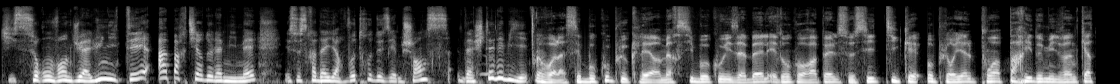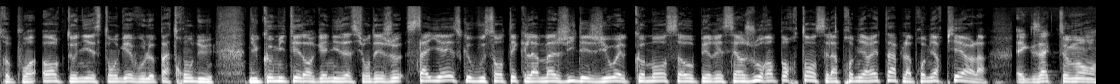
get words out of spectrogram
qui seront vendues à l'unité à partir de la mi-mai. Et ce sera d'ailleurs votre deuxième chance d'acheter des billets. Voilà, c'est beaucoup plus clair. Merci beaucoup Isabelle. Et donc on rappelle ce site ticket au pluriel.paris2024.org. Tony Estonguet, vous le patron du, du comité d'organisation des Jeux. Ça y est, est-ce que vous sentez que la magie des JO, elle commence à opérer? C'est un jour important, c'est la première étape, la première pierre là. Exactement.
